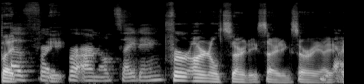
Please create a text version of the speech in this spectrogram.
but uh, for, for Arnold sighting. For Arnold sighting, sighting. Sorry, yeah. I,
